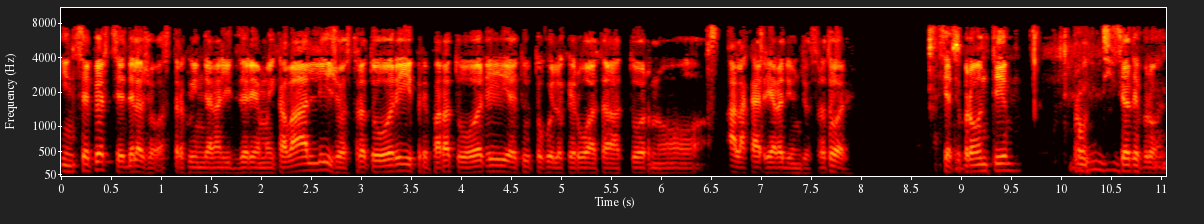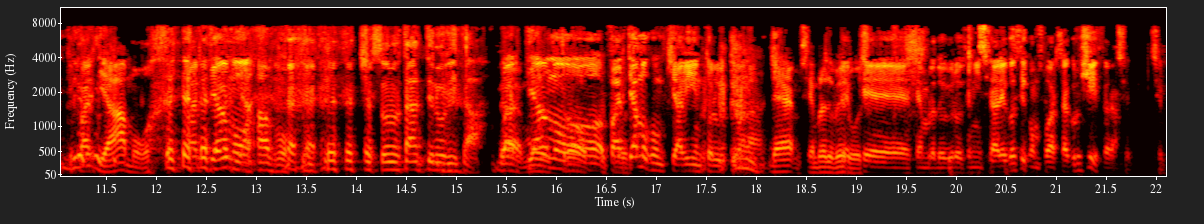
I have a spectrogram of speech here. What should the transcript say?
in sé per sé della giostra, quindi analizzeremo i cavalli, i giostratori, i preparatori e tutto quello che ruota attorno alla carriera di un giostratore. Siete pronti? Pronti. Siete pronti? Partiamo. Partiamo. Ci sono tante novità. Partiamo, Beh, troppe, partiamo con chi ha vinto l'ultima lancia. Eh, sembra doveroso. Perché sembra doveroso iniziare così con Porta Crucifera, Sì, sì.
